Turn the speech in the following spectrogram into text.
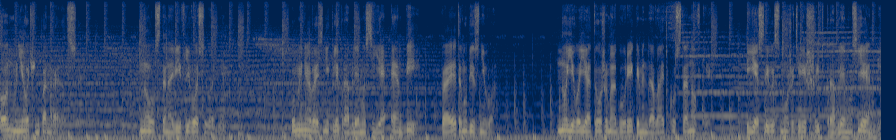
он мне очень понравился. Но установив его сегодня, у меня возникли проблемы с ENB, поэтому без него. Но его я тоже могу рекомендовать к установке, если вы сможете решить проблему с ENB.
